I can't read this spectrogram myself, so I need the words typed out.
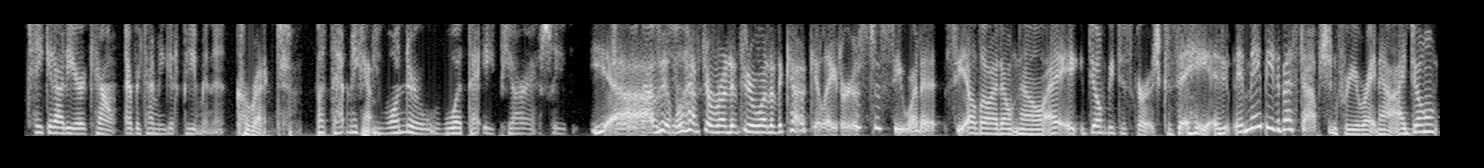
take it out of your account every time you get a payment in. Correct. But that makes Yep. me wonder what that APR actually. Yeah, we'll have to run it through one of the calculators to see what it see. Although I don't know, I don't be discouraged because hey, it, it may be the best option for you right now. I don't.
